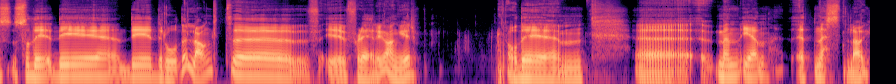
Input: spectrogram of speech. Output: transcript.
Så de, de, de dro det langt eh, flere ganger. Og det eh, Men igjen, et nestenlag,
